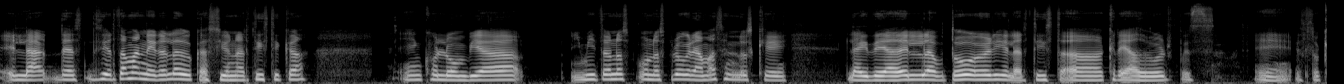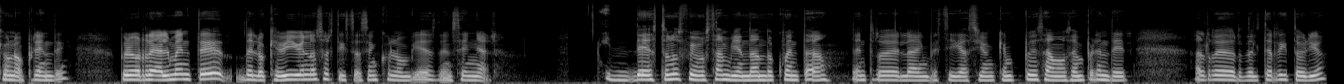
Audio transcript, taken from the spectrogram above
De cierta manera la educación artística en Colombia imita unos, unos programas en los que la idea del autor y el artista creador pues eh, es lo que uno aprende, pero realmente de lo que viven los artistas en Colombia es de enseñar. Y de esto nos fuimos también dando cuenta dentro de la investigación que empezamos a emprender alrededor del territorio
